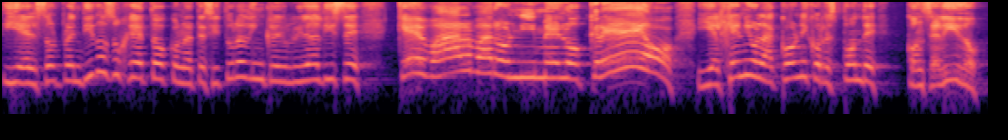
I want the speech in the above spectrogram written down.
Y el sorprendido sujeto con la tesitura de incredulidad dice, ¡qué bárbaro! Ni me lo creo. Y el genio lacónico responde, concedido.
